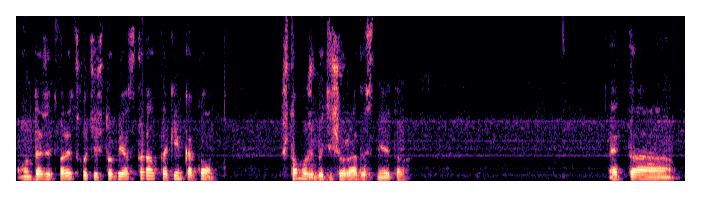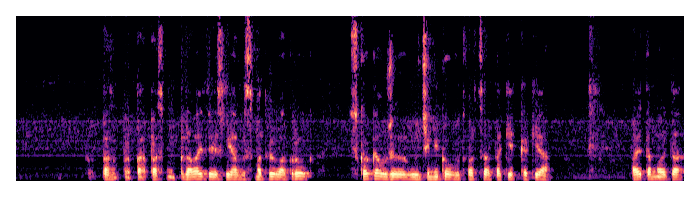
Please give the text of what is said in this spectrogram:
он даже Творец хочет, чтобы я стал таким, как он. Что может быть еще радостнее этого? Это давайте, если я смотрю вокруг, сколько уже учеников у Творца, таких как я. Поэтому это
